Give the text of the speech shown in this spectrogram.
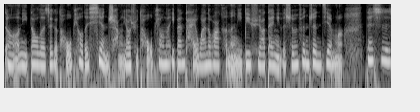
呃，你到了这个投票的现场要去投票，那一般台湾的话，可能你必须要带你的身份证件嘛，但是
